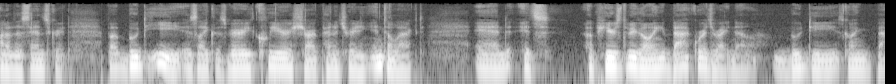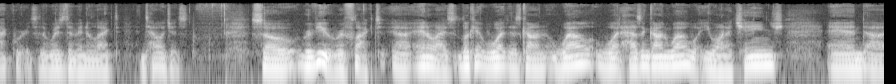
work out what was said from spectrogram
out of the Sanskrit. But Buddhi is like this very clear, sharp, penetrating intellect. And it's appears to be going backwards right now. Buddhi is going backwards, the wisdom, intellect, intelligence. So review, reflect, uh, analyze, look at what has gone well, what hasn't gone well, what you want to change, and uh,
